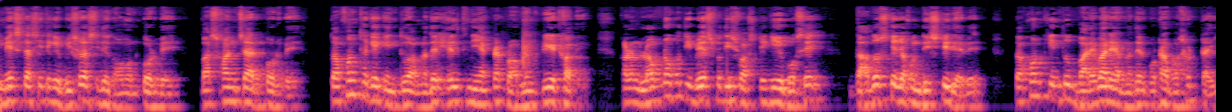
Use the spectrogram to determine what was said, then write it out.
মেষ রাশি থেকে বৃষ রাশিতে গমন করবে বা সঞ্চার করবে তখন থেকে কিন্তু আপনাদের হেলথ নিয়ে একটা প্রবলেম ক্রিয়েট হবে। কারণ লগ্নপতি বৃহস্পতি ষষ্ঠে গিয়ে বসে দ্বাদশকে যখন দৃষ্টি দেবে, তখন কিন্তু বারে বারে আপনাদের গোটা বছরটাই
